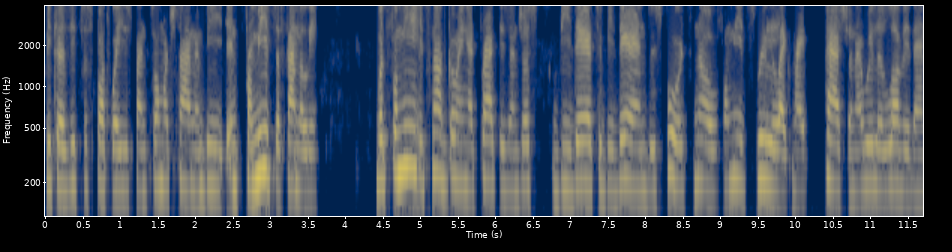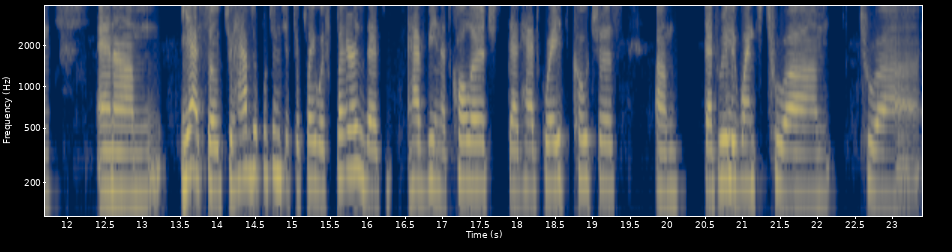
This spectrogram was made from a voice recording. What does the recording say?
because it's a spot where you spend so much time and be and for me it's a family. But for me it's not going at practice and just be there to be there and do sports. No for me it's really like my passion. I really love it. And and um yeah so to have the opportunity to play with players that have been at college that had great coaches um, that really went through um through a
